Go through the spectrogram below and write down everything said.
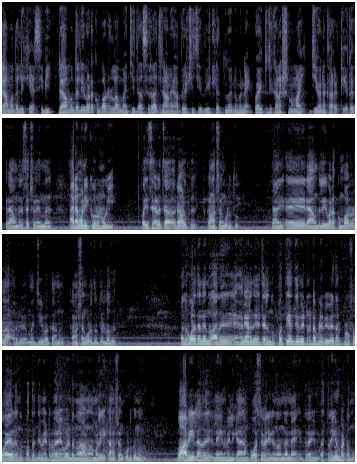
Ramanthali K C B Ramanthali വടക്കുംപാടുള്ള മജീദ സിറാജിനാണ് അപേക്ഷിച്ച് വീട്ടിലെത്തുന്നതിന് മുന്നേ വൈദ്യുതി കണക്ഷനുമായി ജീവനക്കാർ എത്തിയത്. രാമന്തരി സെക്ഷനിൽ നിന്ന് അരമണിക്കൂറിനുള്ളിൽ പൈസ അടച്ച ഒരാൾക്ക് കണക്ഷൻ കൊടുത്തു. രാമന്തലി വടക്കുംപാടുള്ള ഒരു മജീവക്കാണ് കണക്ഷൻ കൊടുത്തിട്ടുള്ളത്. അതുപോലെ തന്നെ അത് എങ്ങനെയാണെന്ന് വെച്ചാൽ മുപ്പത്തിയഞ്ച് metre W B weather proof wire മുപ്പത്തഞ്ച് മീറ്റർ വരെ വേണ്ടുന്നതാണ് നമ്മൾ ഈ കണക്ഷൻ കൊടുക്കുന്നത്. ഭാവിയിൽ അത് ലൈൻ വലിക്കാനും പോസ്റ്റ് വലിക്കുന്നതും തന്നെ ഇത്രയും എത്രയും പെട്ടെന്ന്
